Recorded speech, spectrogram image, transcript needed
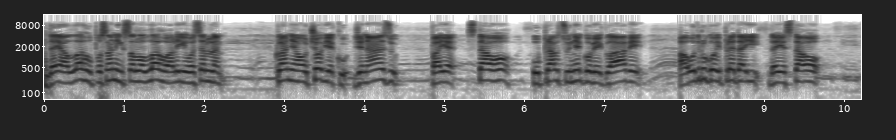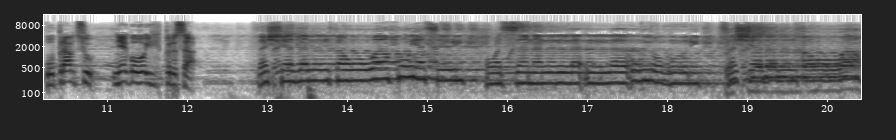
da je Allahu poslanik sallallahu alaihi wasallam klanjao čovjeku dženazu pa je stao u pravcu njegove glave a u drugoj predaji da je stao u pravcu njegovih prsa فالشذا الفواح يسري والسنا اللألاء يغري فالشذا الفواح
